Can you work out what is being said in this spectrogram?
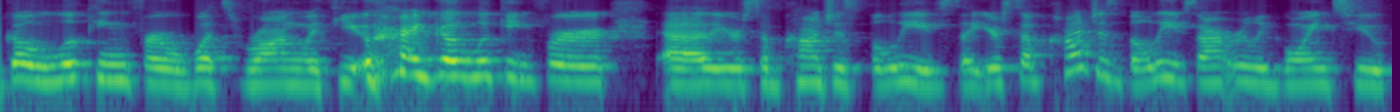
go looking for what's wrong with you right go looking for uh, your subconscious beliefs like your subconscious beliefs aren't really going to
